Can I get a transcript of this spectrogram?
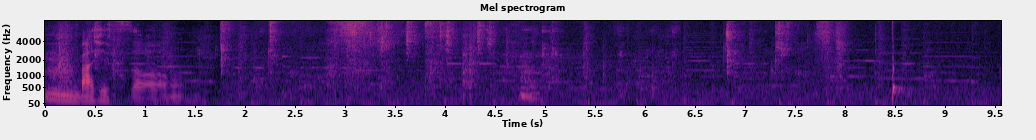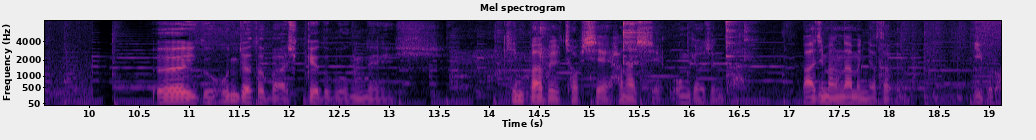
음 맛있어. 에이 그 혼자서 맛있게도 먹네 씨. 김밥을 접시에 하나씩 옮겨준다. 마지막 남은 녀석은 입으로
